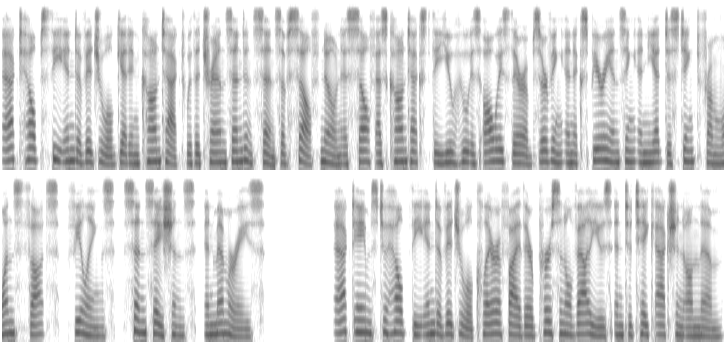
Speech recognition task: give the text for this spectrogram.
ACT helps the individual get in contact with a transcendent sense of self known as self as context the you who is always there observing and experiencing and yet distinct from one's thoughts, feelings, sensations, and memories. ACT aims to help the individual clarify their personal values and to take action on them,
